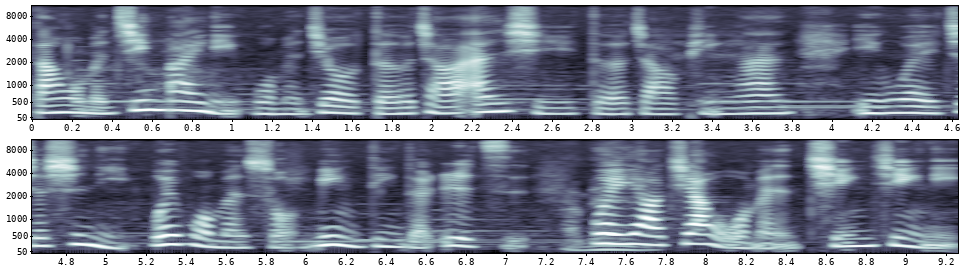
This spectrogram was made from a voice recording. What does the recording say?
当我们敬拜你，我们就得着安息，得着平安，因为这是你为我们所命定的日子，为要叫我们亲近你，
